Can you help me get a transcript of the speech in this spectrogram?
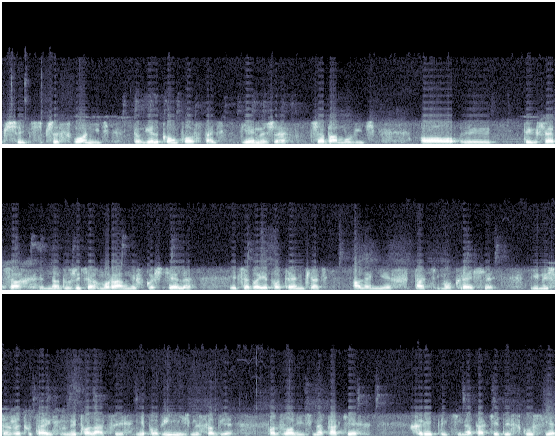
przy, przesłonić tę wielką postać. Wiemy, że trzeba mówić o y, tych rzeczach, nadużyciach moralnych w Kościele, trzeba je potępiać, ale nie w takim okresie. I myślę, że tutaj my Polacy nie powinniśmy sobie pozwolić na takie krytyki, na takie dyskusje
